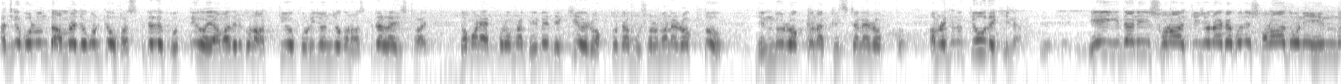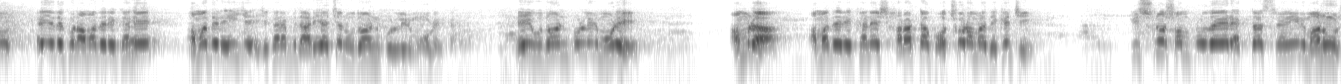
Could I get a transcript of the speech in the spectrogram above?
আজকে বলুন তো আমরা যখন কেউ হসপিটালে ভর্তি হই, আমাদের কোনো আত্মীয় পরিজন যখন হসপিটালাইজড হয়, তখন একবার আমরা ভেবে দেখি ওই রক্তটা মুসলমানের রক্ত, হিন্দুর রক্ত না খ্রিস্টানের রক্ত? আমরা কিন্তু কেউ দেখি না। এই ইদানি সোনা কি যেন এটা বলছে সনাতনী হিন্দু। এই যে দেখুন আমাদের এখানে আমাদের এই যে যেখানে আপনি দাঁড়িয়ে আছেন উদয়নপল্লীর মোড় এটা। এই উদয়নপল্লীর মোড়ে আমরা আমাদের এখানে সারাটা বছর আমরা দেখেছি কৃষ্ণ সম্প্রদায়ের একটা শ্রেণির মানুষ।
